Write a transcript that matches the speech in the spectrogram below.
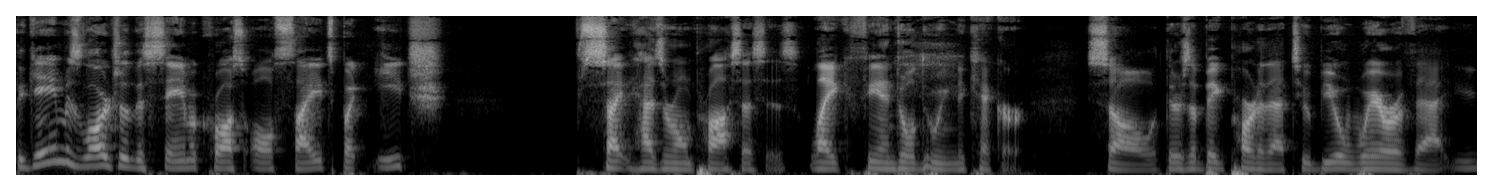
the game is largely the same across all sites, but each site has their own processes, like FanDuel doing the kicker. So there's a big part of that too. Be aware of that. You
